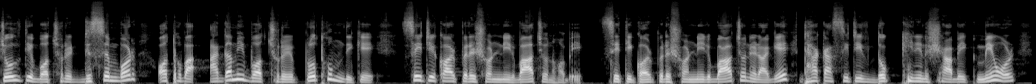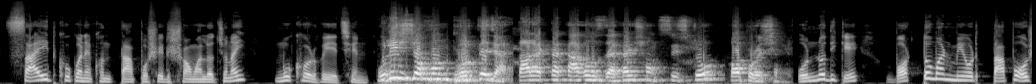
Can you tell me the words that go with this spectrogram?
চলতি বছরের ডিসেম্বর অথবা আগামী বছরের প্রথম দিকে সিটি কর্পোরেশন নির্বাচন হবে। সিটি কর্পোরেশন নির্বাচনের আগে ঢাকা সিটির দক্ষিণের সাবেক মেয়র সাইদ খোকন এখন তাপসের সমালোচনায় মুখর হয়েছেন। পুলিশ যখন ধরতে যায় তার একটা কাগজ দেখায় সংশ্লিষ্ট কর্পোরেশনে অন্যদিকে বর্তমান মেয়র তাপস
